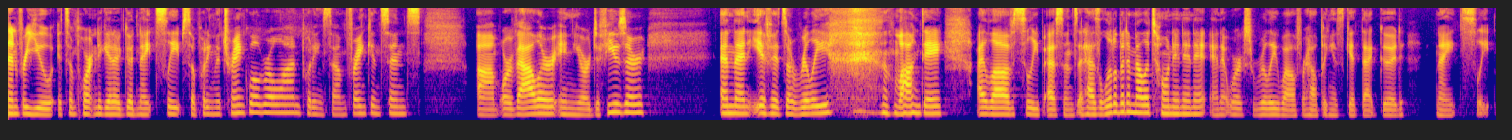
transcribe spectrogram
then for you, it's important to get a good night's sleep. So, putting the Tranquil roll on, putting some frankincense um, or Valor in your diffuser. And then, if it's a really long day, I love Sleep Essence. It has a little bit of melatonin in it, and it works really well for helping us get that good night's sleep.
